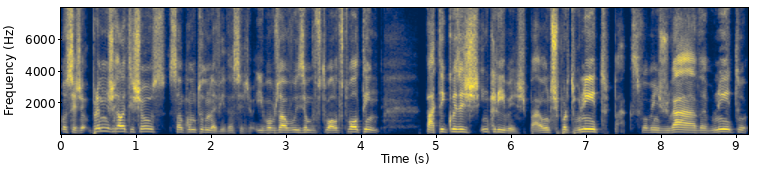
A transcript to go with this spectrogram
ou seja, para mim os reality shows são como tudo na vida, ou seja, e vou-vos dar o exemplo do futebol. O futebol tem, pá, tem coisas incríveis, pá, um desporto bonito, pá, que se for bem jogado, é bonito,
